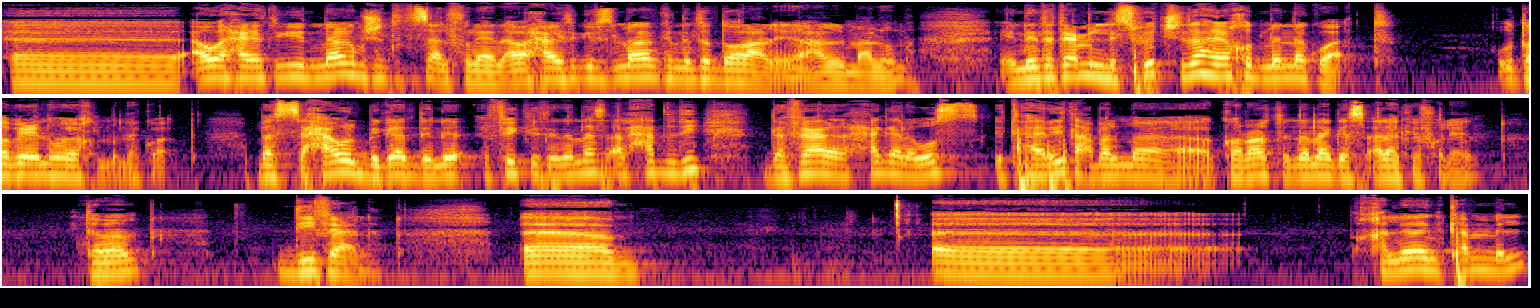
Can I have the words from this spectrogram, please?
آه، أول حاجة تيجي في دماغك مش أنت تسأل فلان أول حاجة تيجي في دماغك إن أنت تدور على على المعلومة. إن أنت تعمل ال switch ده هياخد منك وقت وطبيعي إن هو ياخد منك وقت. بس حاول بجد إن فكرة إن أنا أسأل حد دي ده فعلا حاجة أنا بص اتهريت عبال ما قررت إن أنا أجي أسألك يا فلان. تمام؟ دي فعلا. آم آه خلينا نكمل.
